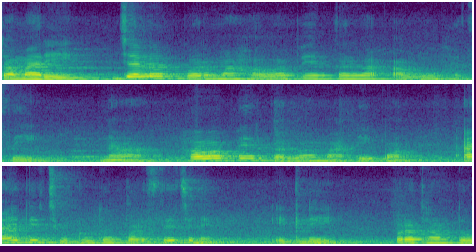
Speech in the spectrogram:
તમારે જલલપરમાં હવાફેર કરવા આવવું હશે? ના હવાફેર કરવા માટે પણ અહીંથી છૂટવું તો પડશે જ ને. એટલે પ્રથમ તો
